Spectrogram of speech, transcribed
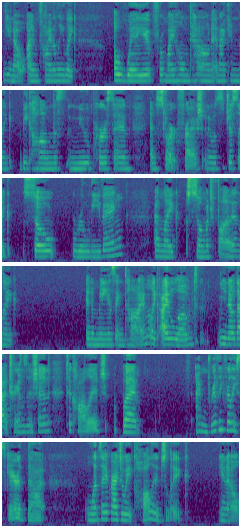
you know, I'm finally like away from my hometown and I can like become this new person and start fresh. And it was just like so relieving and like so much fun and like an amazing time. Like I loved, you know, that transition to college, but I'm really really scared that once I graduate college like, you know,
